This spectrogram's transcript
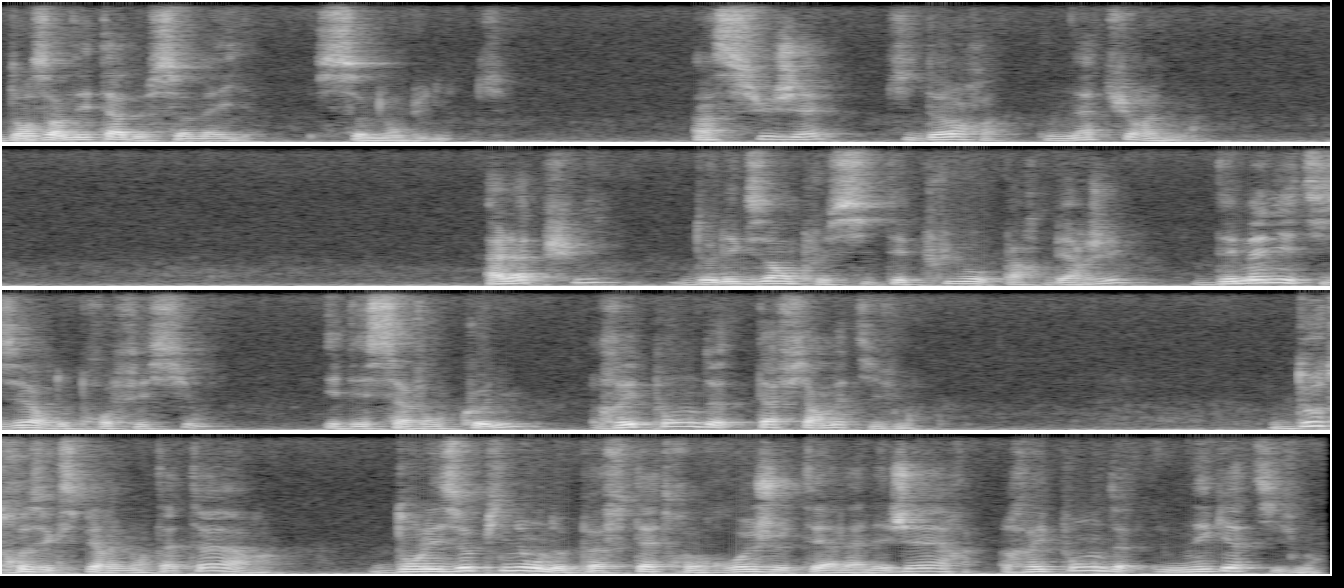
dans un état de sommeil somnambulique un sujet qui dort naturellement? À l'appui de l'exemple cité plus haut par Berger, des magnétiseurs de profession et des savants connus répondent affirmativement. D'autres expérimentateurs, dont les opinions ne peuvent être rejetées à la légère, répondent négativement.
